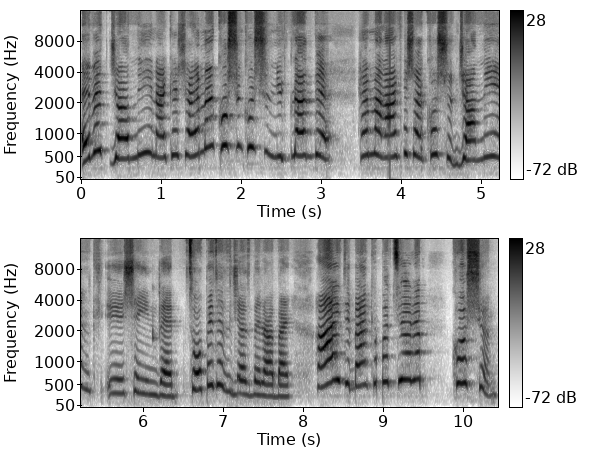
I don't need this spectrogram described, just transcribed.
Evet canlı yayın arkadaşlar. Hemen koşun koşun yüklendi. Hemen arkadaşlar koşun canlı yayın e, şeyinde sohbet edeceğiz beraber. Haydi ben kapatıyorum. Koşun.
